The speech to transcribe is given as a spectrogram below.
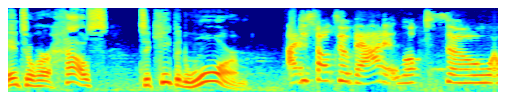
into her house to keep it warm. I just felt so bad. It looked so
